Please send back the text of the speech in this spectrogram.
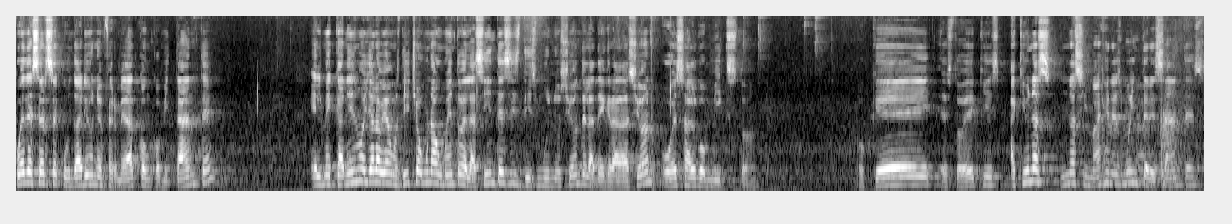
Puede ser secundario una enfermedad concomitante. El mecanismo, ya lo habíamos dicho, un aumento de la síntesis, disminución de la degradación o es algo mixto. Ok, esto X. Aquí unas, unas imágenes muy interesantes.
